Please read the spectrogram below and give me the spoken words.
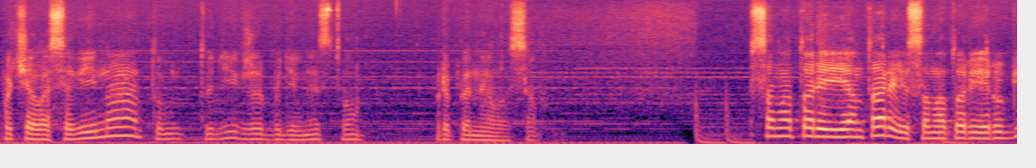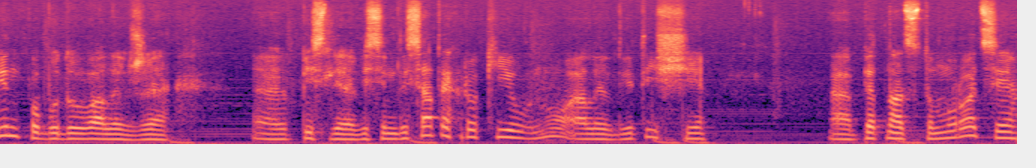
почалася війна, то тоді вже будівництво припинилося. Санаторій Янтар і санаторій Рубін побудували вже е, після 80-х років, ну але в 2015 році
